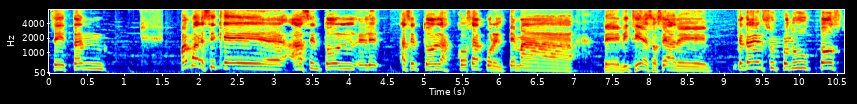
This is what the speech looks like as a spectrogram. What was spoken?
se están vamos a decir que eh, hacen todo el- hacen todas las cosas por el tema de BTS, o sea, de, de traer sus productos,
